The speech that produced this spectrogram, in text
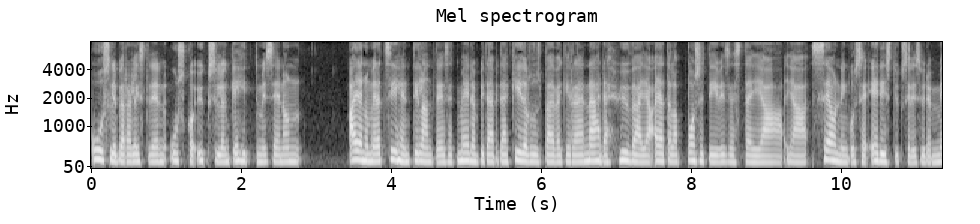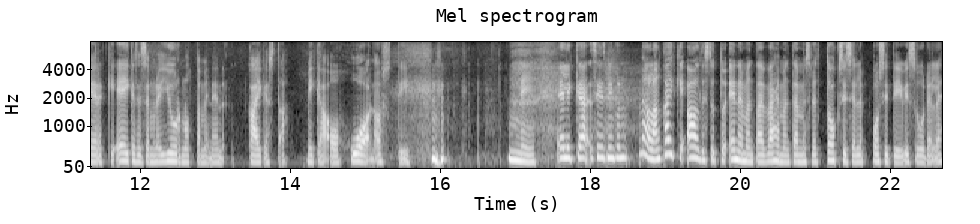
uusliberalistinen usko yksilön kehittymiseen on ajanut meidät siihen tilanteeseen, että meidän pitää pitää kiitollisuuspäiväkirjaa ja nähdä hyvää ja ajatella positiivisesti ja, ja se on niin kuin se edistyksellisyyden merkki, eikä se semmoinen jurnuttaminen kaikesta, mikä on huonosti. Niin. Eli siis niin kuin me ollaan kaikki altistuttu enemmän tai vähemmän tämmöiselle toksiselle positiivisuudelle.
